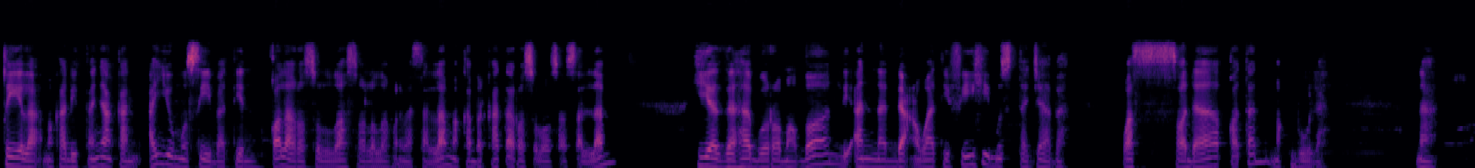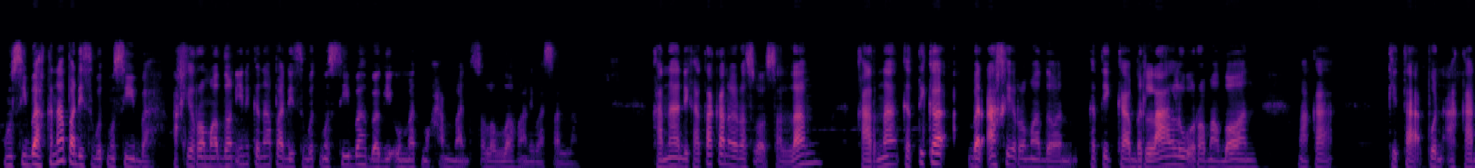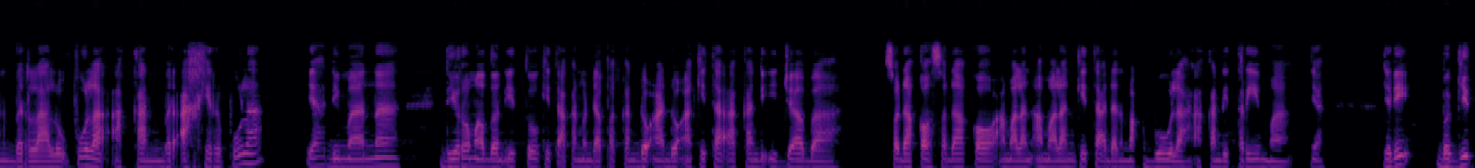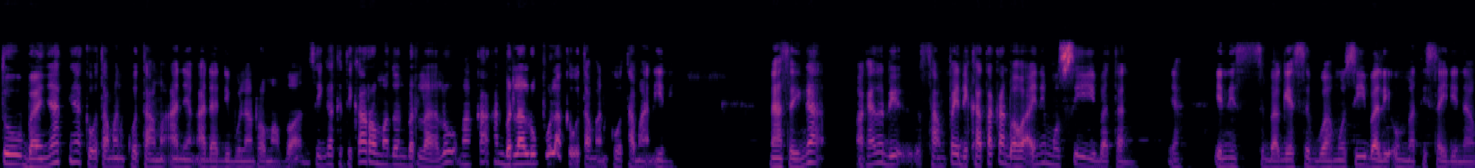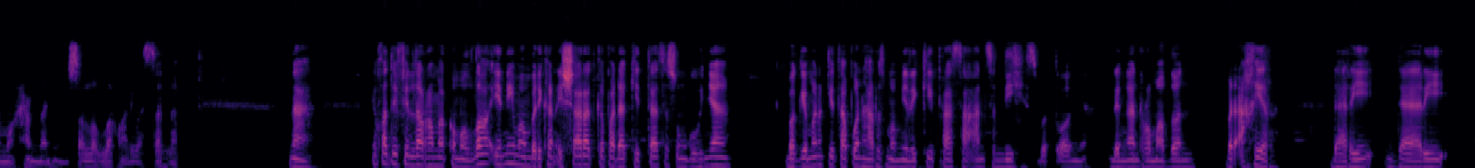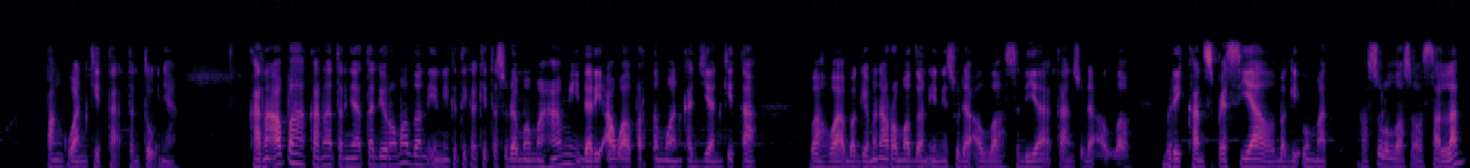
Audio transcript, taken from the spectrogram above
Qila maka ditanyakan ayu musibatin? Qala Rasulullah sallallahu alaihi wasallam maka berkata Rasulullah sallallahu hiya zahabu Ramadan li'anna da'wati fihi mustajabah was sadaqatan makbulah. Nah, musibah kenapa disebut musibah? Akhir Ramadan ini kenapa disebut musibah bagi umat Muhammad sallallahu alaihi wasallam? Karena dikatakan oleh Rasulullah SAW, karena ketika berakhir Ramadan, ketika berlalu Ramadan, maka kita pun akan berlalu pula, akan berakhir pula, ya, di mana di Ramadan itu kita akan mendapatkan doa-doa kita akan diijabah, sodako-sodako, amalan-amalan kita dan makbulah akan diterima. Ya, jadi begitu banyaknya keutamaan-keutamaan yang ada di bulan Ramadan sehingga ketika Ramadan berlalu maka akan berlalu pula keutamaan-keutamaan ini. Nah sehingga makanya di, sampai dikatakan bahwa ini musibatan ya ini sebagai sebuah musibah li umat Sayyidina Muhammad sallallahu alaihi wasallam. Nah, Ikhwatifillah ini memberikan isyarat kepada kita sesungguhnya bagaimana kita pun harus memiliki perasaan sedih sebetulnya dengan Ramadan berakhir dari dari pangkuan kita tentunya. Karena apa? Karena ternyata di Ramadan ini ketika kita sudah memahami dari awal pertemuan kajian kita bahwa bagaimana Ramadan ini sudah Allah sediakan, sudah Allah berikan spesial bagi umat Rasulullah SAW,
